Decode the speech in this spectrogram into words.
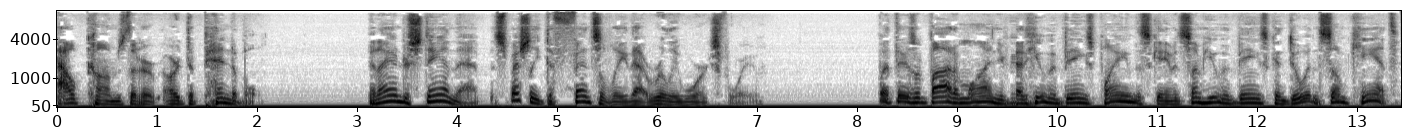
outcomes that are, are dependable. And I understand that, especially defensively, that really works for you. But there's a bottom line. You've got human beings playing this game, and some human beings can do it and some can't.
